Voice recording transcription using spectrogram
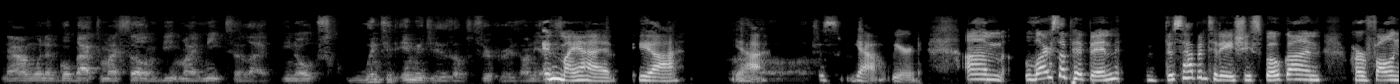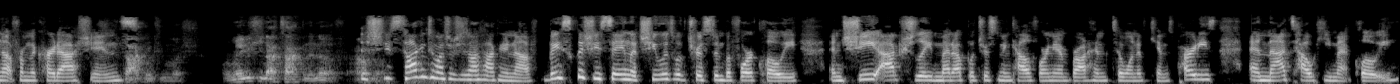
now, I'm gonna go back to my cell and beat my meat to like you know squinted images of strippers on the in my head. Yeah, yeah. Uh, just yeah, weird. Um, Larsa Pippen this happened today. She spoke on her falling up from the Kardashians. She's talking too much. Or maybe she's not talking enough. She's talking too much or she's not talking enough. Basically, she's saying that she was with Tristan before Khloé, and she actually met up with Tristan in California and brought him to one of Kim's parties, and that's how he met Khloé.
